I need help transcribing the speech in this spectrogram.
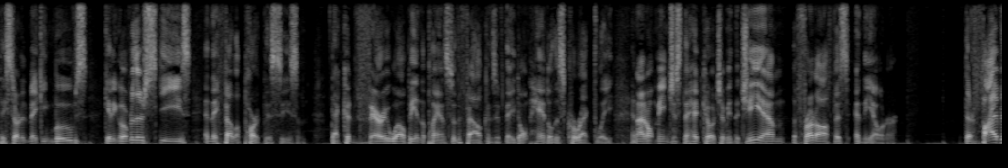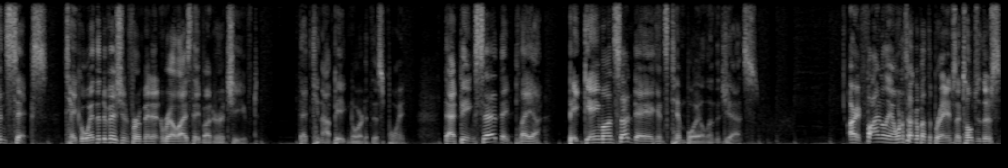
they started making moves, getting over their skis, and they fell apart this season that could very well be in the plans for the Falcons if they don't handle this correctly. And I don't mean just the head coach, I mean the GM, the front office, and the owner. They're five and six. Take away the division for a minute and realize they've underachieved. That cannot be ignored at this point. That being said, they play a big game on Sunday against Tim Boyle and the Jets. All right, finally, I want to talk about the Braves. I told you there's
